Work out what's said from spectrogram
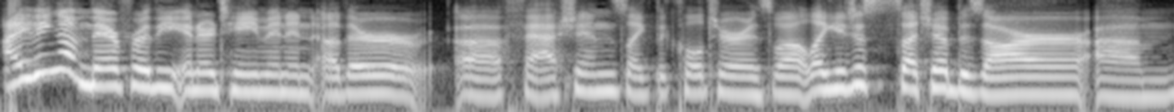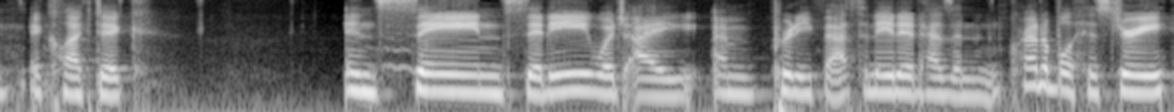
I think I'm there for the entertainment and other uh, fashions, like the culture as well. Like it's just such a bizarre, um, eclectic, insane city, which I am pretty fascinated. Has an incredible history,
